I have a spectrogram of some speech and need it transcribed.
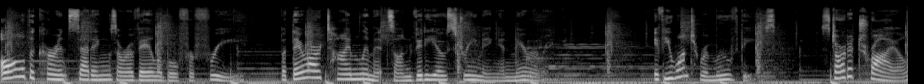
All the current settings are available for free, but there are time limits on video streaming and mirroring. If you want to remove these, start a trial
